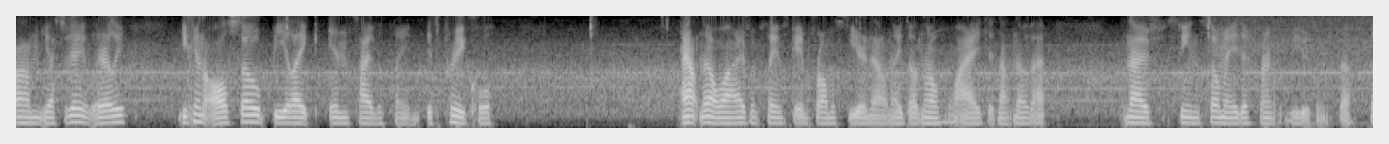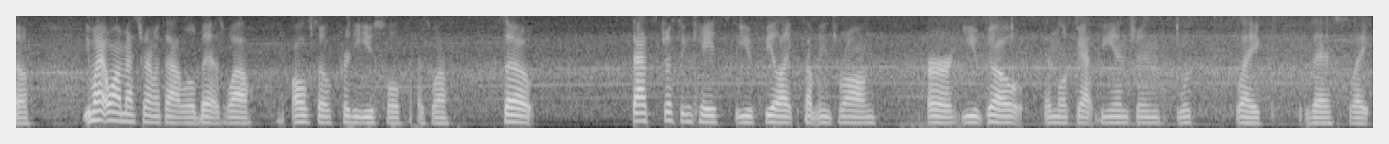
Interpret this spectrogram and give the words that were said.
um yesterday literally you can also be like inside the plane. It's pretty cool. I don't know why I've been playing this game for almost a year now and I don't know why I did not know that. And I've seen so many different views and stuff. So you might want to mess around with that a little bit as well. Also pretty useful as well. So that's just in case you feel like something's wrong or you go and look at the engines, look like this, like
